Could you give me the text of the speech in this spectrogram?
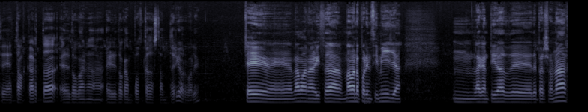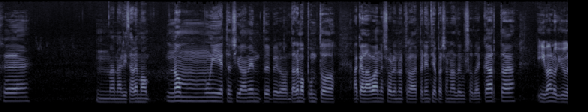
de estas cartas el Dokkan, el Dokkan Podcast anterior, ¿vale? Sí, vamos a analizar menos por encimilla mm, la cantidad de, de personajes, mm, analizaremos no muy extensivamente, pero daremos puntos a cada banner sobre nuestra experiencia personal de uso de cartas. Iván, lo que yo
